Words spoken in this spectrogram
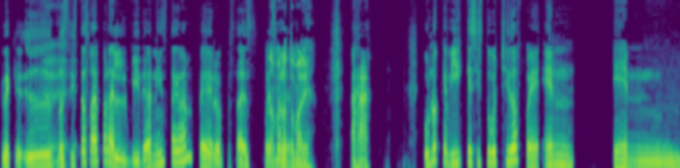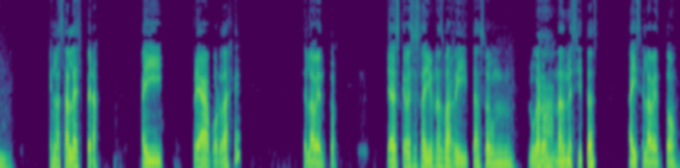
De que, "Uh, pues sí está suave para el video en Instagram, pero pues sabes. Pues, no me lo tomaría. Ajá. Uno que vi que sí estuvo chido fue en, en, en la sala de espera. Ahí preabordaje, se la aventó. Ya ves que a veces hay unas barritas o un lugar, Ajá. unas mesitas, ahí se la aventó.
